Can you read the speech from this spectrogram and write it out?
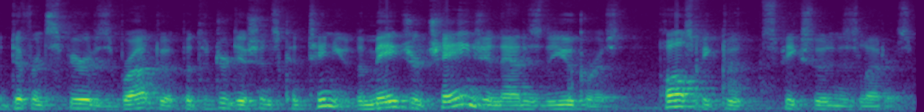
A different spirit is brought to it, but the traditions continue. The major change in that is the Eucharist. Paul speak to speaks to it in his letters.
